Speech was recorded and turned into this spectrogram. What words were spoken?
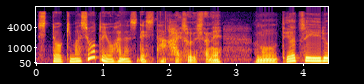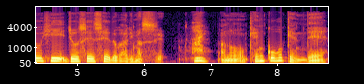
知っておきましょうというお話でした。はいそうでしたね。あの手厚い医療費助成制度があります。はい。あの健康保険で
